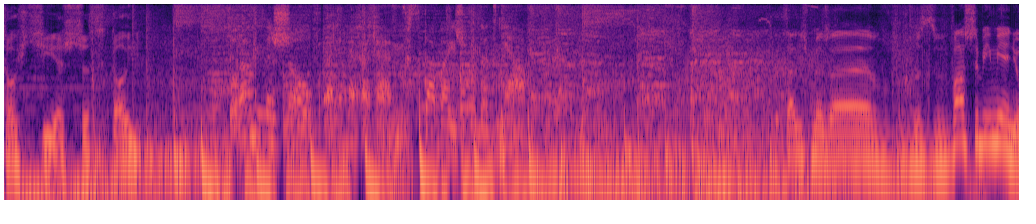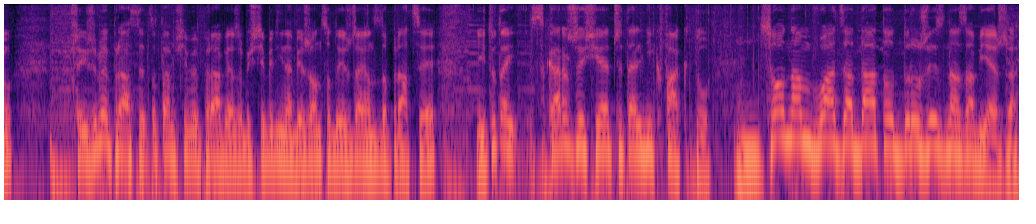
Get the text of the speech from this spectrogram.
coś ci jeszcze stoi. Poranny show w RMF FM. Wstawaj, szkoda dnia. Obiecaliśmy, że w, w waszym imieniu przejrzymy prasę, co tam się wyprawia, żebyście byli na bieżąco dojeżdżając do pracy. I tutaj skarży się czytelnik faktu. Co nam władza da, to drożyzna zabierze.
